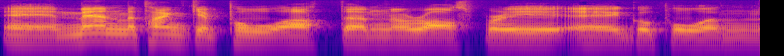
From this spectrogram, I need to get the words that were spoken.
Eh, men med tanke på att en Raspberry eh, går på en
